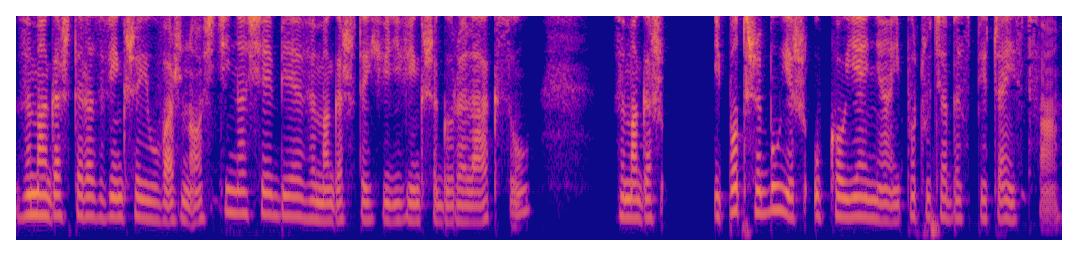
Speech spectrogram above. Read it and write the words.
Wymagasz teraz większej uważności na siebie, wymagasz w tej chwili większego relaksu, wymagasz i potrzebujesz ukojenia i poczucia bezpieczeństwa.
